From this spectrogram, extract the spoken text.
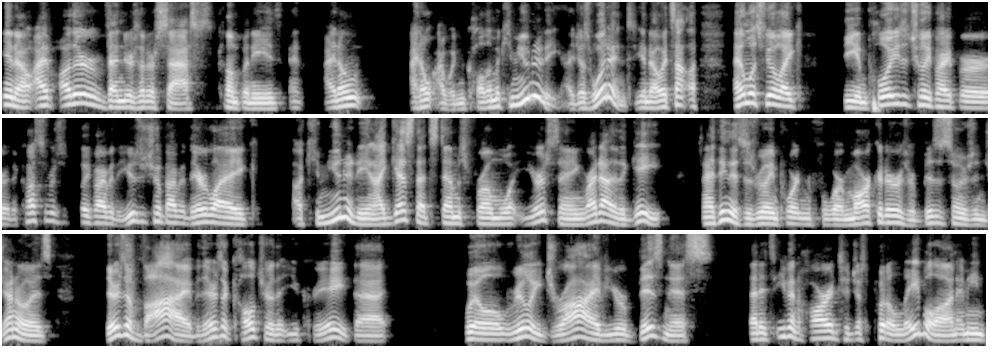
you know, I have other vendors that are SaaS companies, and I don't, I don't, I wouldn't call them a community. I just wouldn't. You know, it's not. I almost feel like the employees of Chili Piper, the customers of Chili Piper, the users of Chili Piper, they're like a community, and I guess that stems from what you're saying right out of the gate. And I think this is really important for marketers or business owners in general. Is there's a vibe, there's a culture that you create that will really drive your business that it's even hard to just put a label on. I mean,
